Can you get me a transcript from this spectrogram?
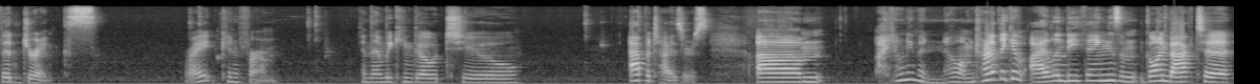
the drinks, right? Confirm. And then we can go to appetizers. Um, I don't even know. I'm trying to think of islandy things. I'm going back to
